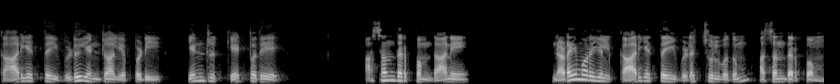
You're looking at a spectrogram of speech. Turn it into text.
காரியத்தை விடு என்றால் எப்படி? என்று கேட்பதே அசந்தர்ப்பம் தானே? நடைமுறையில் காரியத்தை விடச் சொல்வதும் அசந்தர்ப்பம்.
